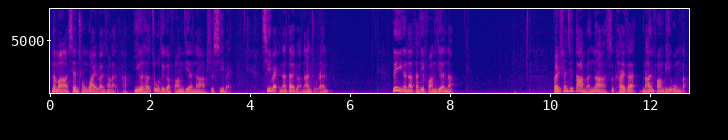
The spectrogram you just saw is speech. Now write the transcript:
那么先从外缘上来看，一个他住这个房间呢是西北，西北呢代表男主人；另一个呢，他这房间呢。本身这大门呢是开在南方离宫的，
